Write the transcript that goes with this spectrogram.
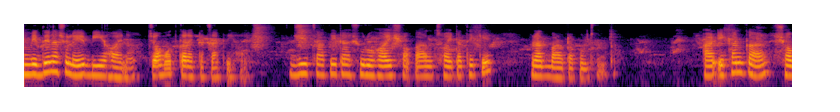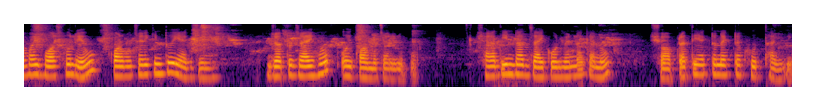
মেয়েদের আসলে বিয়ে হয় না, চমৎকার একটা চাকরি হয়। যে চাকরিটা শুরু হয় সকাল ছয়টা থেকে রাত বারোটা পর্যন্ত। আর এখানকার সবাই বস হলেও কর্মচারী কিন্তু ওই একজনই। যত যাই হোক ওই কর্মচারীর উপর। সারাদিন রাত যাই করবেন না কেন, সবটাতে একটা না একটা খুঁত থাকবে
